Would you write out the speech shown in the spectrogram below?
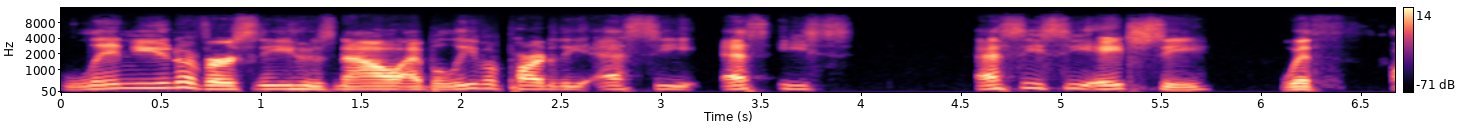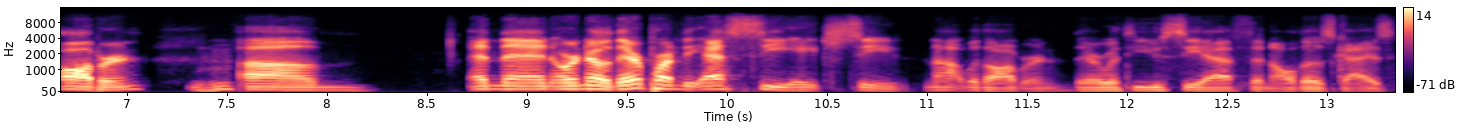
Lynn University, who's now I believe a part of the E, SC SEC SECHC with Auburn. Mhm. Um, and then, or no, they're part of the SCHC, not with Auburn. They're with UCF and all those guys.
